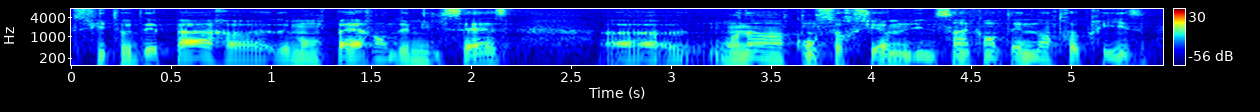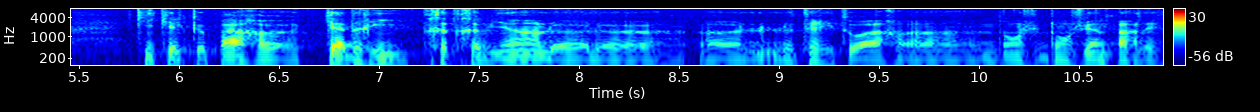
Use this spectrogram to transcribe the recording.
suite au départ de mon père en 2016, on a un consortium d'une cinquantaine d'entreprises qui, quelque part, euh, quadrille très très bien le, euh, territoire euh, dont je, viens de parler.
